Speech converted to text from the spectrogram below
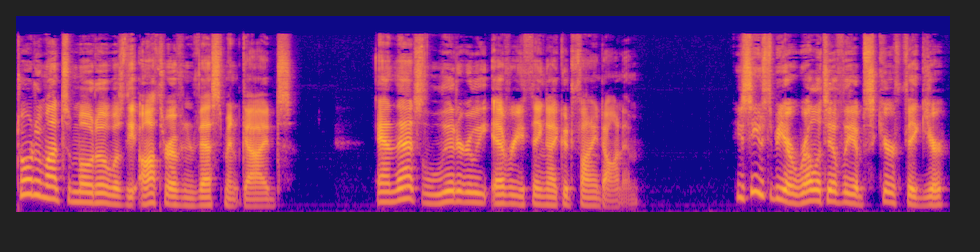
Touru Matsumoto was the author of investment guides, and that's literally everything I could find on him. He seems to be a relatively obscure figure,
